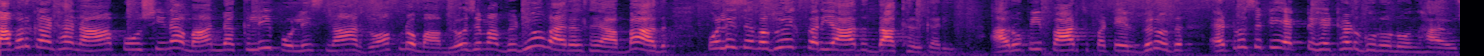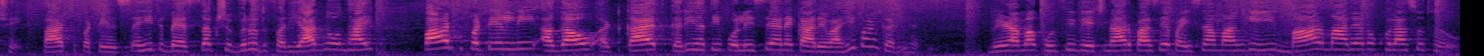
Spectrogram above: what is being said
સાબરકાંઠાના પોશીનામાં નકલી પોલીસના રોફનો મામલો, જેમાં વીડિયો વાયરલ થયા બાદ પોલીસે વધુ એક ફરિયાદ દાખલ કરી. આરોપી પાર્થ પટેલ વિરુદ્ધ એટ્રોસિટી એક્ટ હેઠળ ગુનો નોંધાયો છે. પાર્થ પટેલ સહિત બે શખ્સ વિરુદ્ધ ફરિયાદ નોંધાઈ. પાર્થ પટેલની અગાઉ અટકાયત કરી હતી પોલીસે અને કાર્યવાહી પણ કરી હતી. મેળામાં કુલ્ફી વેચનાર પાસે પૈસા માંગી માર માર્યાનો ખુલાસો થયો.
